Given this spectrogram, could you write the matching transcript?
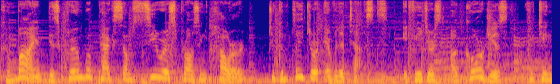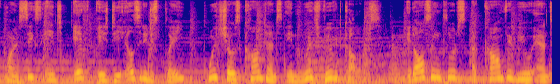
Combined, this Chromebook packs some serious processing power to complete your everyday tasks. It features a gorgeous 15.6-inch FHD LCD display which shows contents in rich vivid colors. It also includes a ComfyView and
